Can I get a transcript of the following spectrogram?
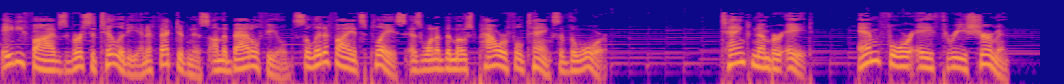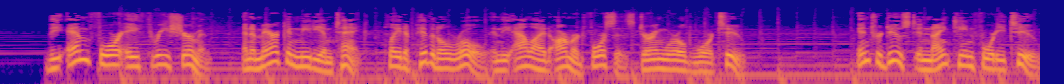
85's versatility and effectiveness on the battlefield solidify its place as one of the most powerful tanks of the war. Tank number 8. M4A3 Sherman. The M4A3 Sherman, an American medium tank, played a pivotal role in the Allied armored forces during World War II. Introduced in 1942,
